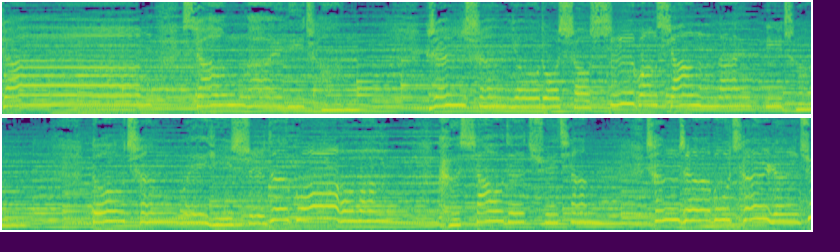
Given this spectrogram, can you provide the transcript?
强。生有多少时光？相爱一场，都成为一时的过往。可笑的倔强，撑着不承认绝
